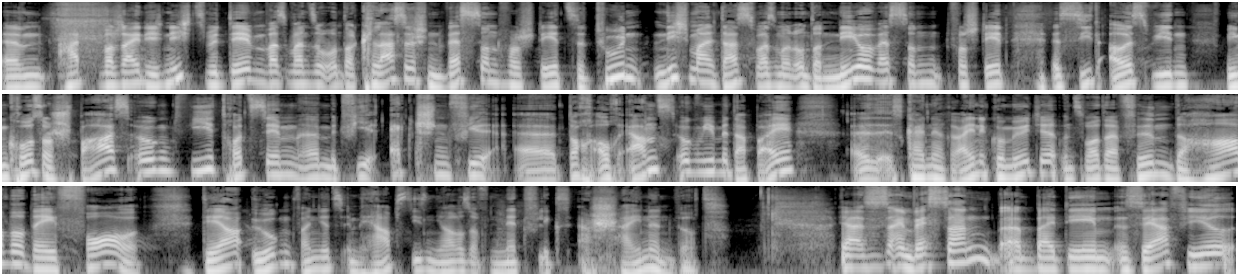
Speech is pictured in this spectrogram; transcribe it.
ähm, hat wahrscheinlich nichts mit dem, was man so unter klassischen Western versteht, zu tun. Nicht mal das, was man unter Neo-Western versteht. Es sieht aus wie ein, wie ein großer Spaß irgendwie, trotzdem äh, mit viel Action, viel äh, doch auch Ernst irgendwie mit dabei. Äh, ist keine reine Komödie und zwar der Film The Harder They Fall, der irgendwann jetzt im Herbst diesen Jahres auf Netflix erscheinen wird. Ja, es ist ein Western, äh, bei dem sehr viel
